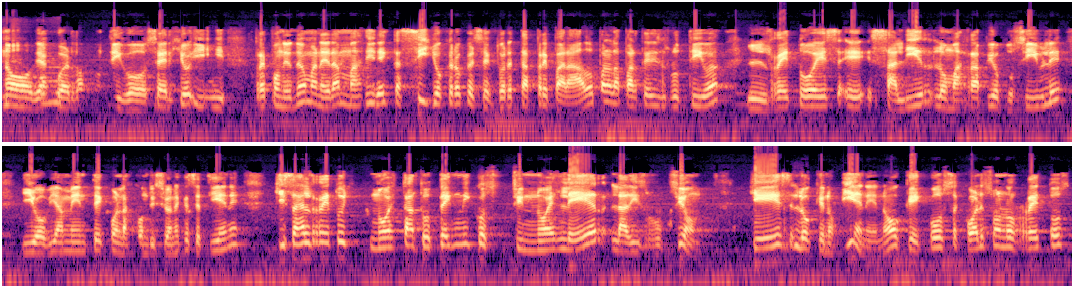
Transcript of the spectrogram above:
No, de acuerdo contigo, Sergio. Y respondiendo de manera más directa, sí, yo creo que el sector está preparado para la parte disruptiva. El reto es eh, salir lo más rápido posible y obviamente con las condiciones que se tiene. Quizás el reto no es tanto técnico, sino es leer la disrupción qué es lo que nos viene, ¿no? ¿Qué cosas, cuáles son los retos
